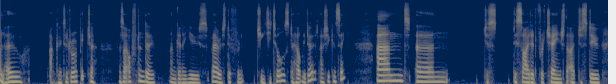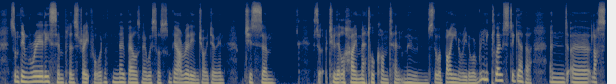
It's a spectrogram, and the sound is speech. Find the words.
hello, I'm going to draw a picture, as I often do. I'm going to use various different cheaty tools to help me do it, as you can see. And um, just decided for a change that I'd just do something really simple and straightforward, nothing, no bells, no whistles, something I really enjoy doing, which is um, so two little high metal content moons. They were binary, they were really close together. And uh, last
